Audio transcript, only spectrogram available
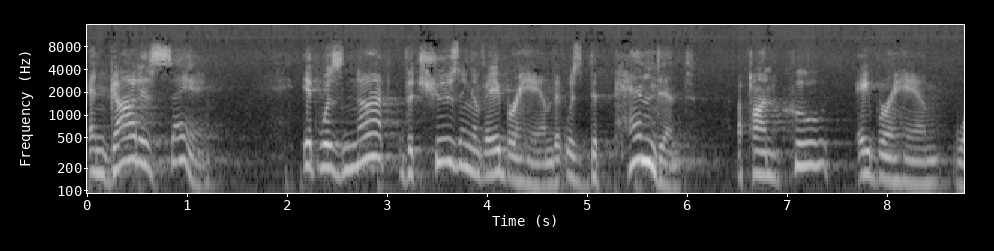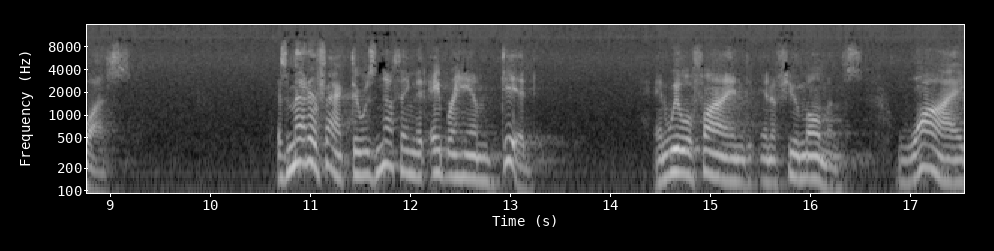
And God is saying, it was not the choosing of Abraham that was dependent upon who Abraham was. As a matter of fact, there was nothing that Abraham did. And we will find in a few moments why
